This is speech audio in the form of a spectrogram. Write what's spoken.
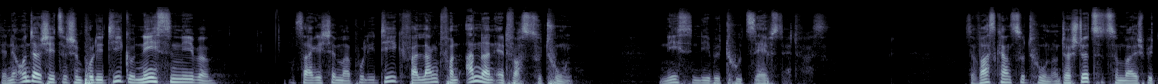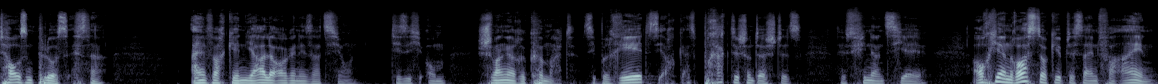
Denn der Unterschied zwischen Politik und Nächstenliebe, sage ich immer, Politik verlangt von anderen etwas zu tun. Nächstenliebe tut selbst etwas. So, was kannst du tun? Unterstütze zum Beispiel 1000 Plus, ist eine einfach geniale Organisation, die sich um Schwangere kümmert. Sie berät, sie auch ganz praktisch unterstützt, selbst finanziell. Auch hier in Rostock gibt es einen Verein,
